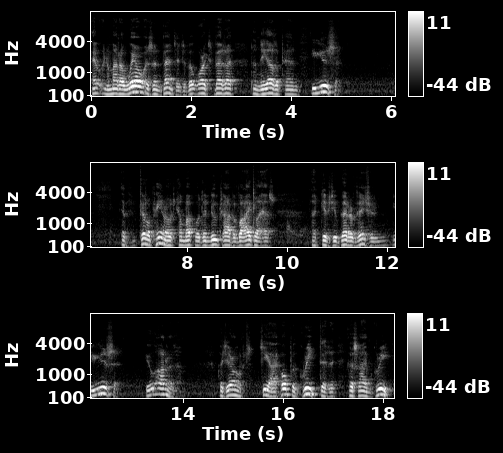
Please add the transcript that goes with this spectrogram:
it, no matter where it was invented, if it works better than the other pen, you use it. If Filipinos come up with a new type of eyeglass that gives you better vision, you use it. You honor them. But you don't, gee, I hope a Greek did it because I'm Greek.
